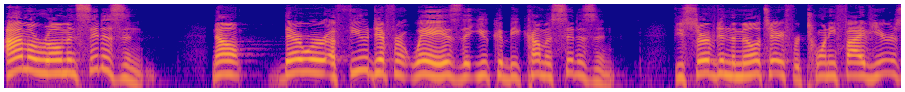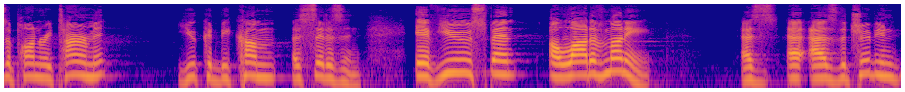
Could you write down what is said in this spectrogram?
I'm a Roman citizen. Now, there were a few different ways that you could become a citizen. If you served in the military for 25 years upon retirement, you could become a citizen. If you spent a lot of money, as, as the Tribune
